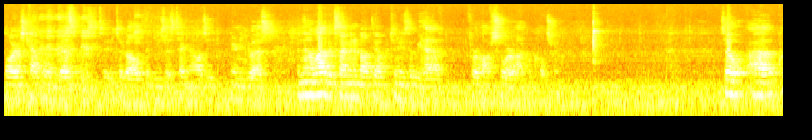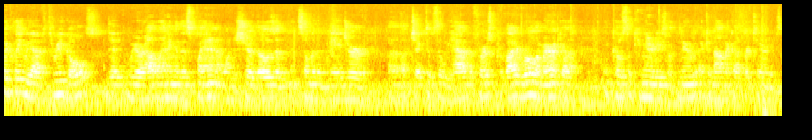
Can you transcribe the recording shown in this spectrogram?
large capital investments to, to develop and use this technology here in the U.S. And then a lot of excitement about the opportunities that we have for offshore aquaculture. So uh, quickly, we have three goals that we are outlining in this plan, and I wanted to share those and, and some of the major uh, objectives that we have. The first, provide rural America and coastal communities with new economic opportunities.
